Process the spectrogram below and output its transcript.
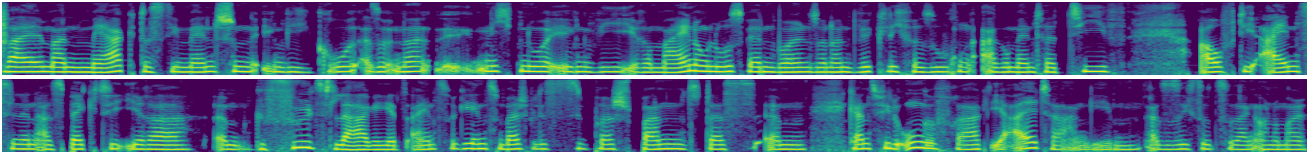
weil man merkt, dass die Menschen irgendwie groß, also ne, nicht nur irgendwie ihre Meinung loswerden wollen, sondern wirklich versuchen, argumentativ auf die einzelnen Aspekte ihrer ähm, Gefühlslage jetzt einzugehen. Zum Beispiel ist es super spannend, dass ähm, ganz viele ungefragt ihr Alter angeben. Also sich sozusagen auch nochmal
